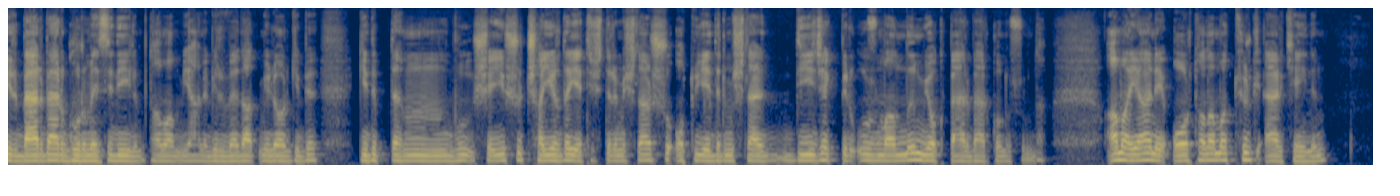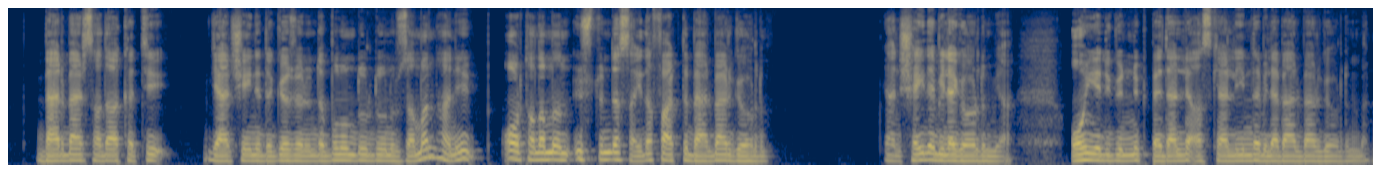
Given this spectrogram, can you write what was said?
Bir berber gurmesi değilim. Tamam yani bir Vedat Milor gibi gidip de "Hmm, bu şeyi şu çayırda yetiştirmişler, şu otu yedirmişler diyecek bir uzmanlığım yok berber konusunda. Ama yani ortalama Türk erkeğinin berber sadakati gerçeğini de göz önünde bulundurduğunuz zaman hani ortalamanın üstünde sayıda farklı berber gördüm. Yani şeyde bile gördüm ya. 17 günlük bedelli askerliğimde bile berber gördüm ben.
